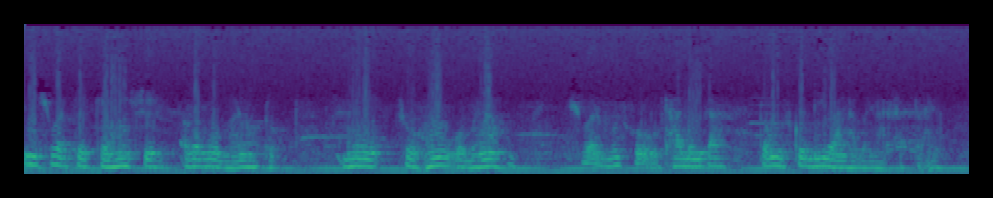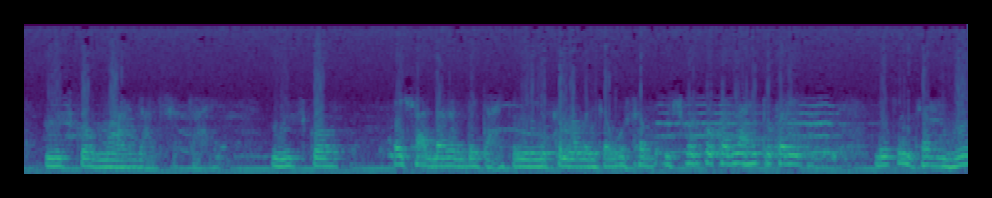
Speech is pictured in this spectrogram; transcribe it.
ईश्वर के कहने से अगर वो मानो तो मैं जो हूँ, वो बना हूँ। ईश्वर मुझको उठा लेगा तो मुझको दीवाना बना सकता है, मुझको मार डाल सकता है, मुझको ऐसा दर्द देता है कि मैं निकम्मा जाऊँ। वो सब ईश्वर को करना है तो करेगा। लेकिन जब मैं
